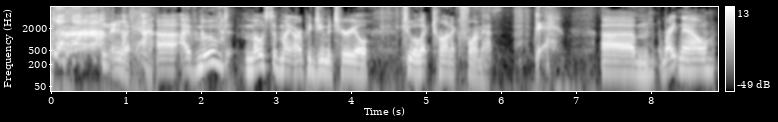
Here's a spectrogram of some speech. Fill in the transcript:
anyway, uh, I've moved most of my RPG material to electronic format. Um, right now,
